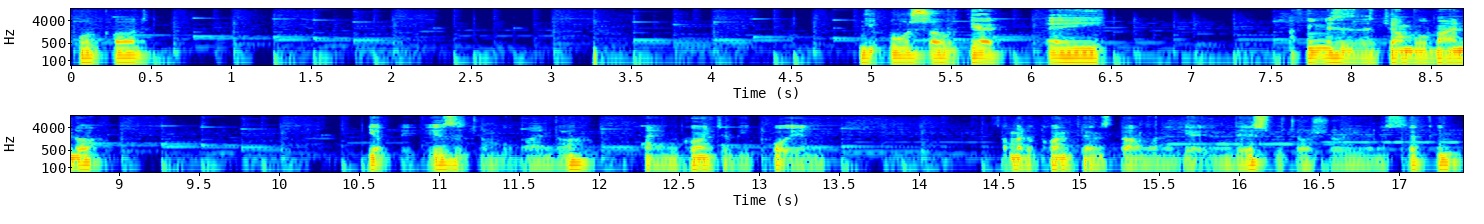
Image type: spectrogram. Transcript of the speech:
code card. You also get a I think this is a jumbo binder. Yep, it is a jumbo binder. I'm going to be putting some of the contents that I'm going to get in this, which I'll show you in a second.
